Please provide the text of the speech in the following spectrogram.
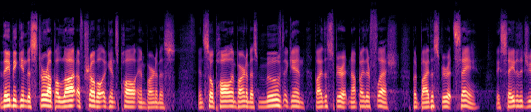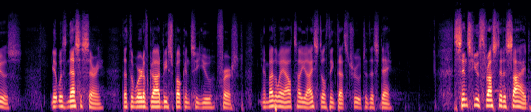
they begin to stir up a lot of trouble against Paul and Barnabas. And so Paul and Barnabas, moved again by the Spirit, not by their flesh, but by the Spirit, say, they say to the Jews, it was necessary that the Word of God be spoken to you first. And by the way, I'll tell you, I still think that's true to this day. Since you thrust it aside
